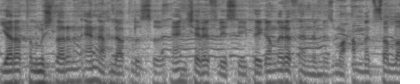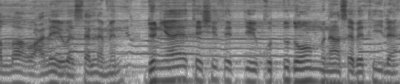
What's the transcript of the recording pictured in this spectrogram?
yaratılmışların en ahlaklısı, en şereflisi Peygamber Efendimiz Muhammed sallallahu aleyhi ve sellemin dünyaya teşrif ettiği kutlu doğum münasebetiyle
